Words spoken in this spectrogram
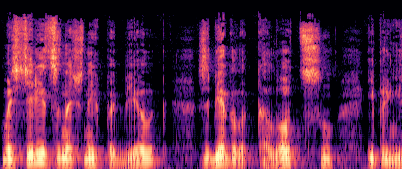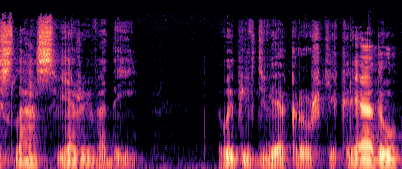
Мастерица ночных побелок сбегала к колодцу и принесла свежей воды. Выпив две кружки к ряду,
